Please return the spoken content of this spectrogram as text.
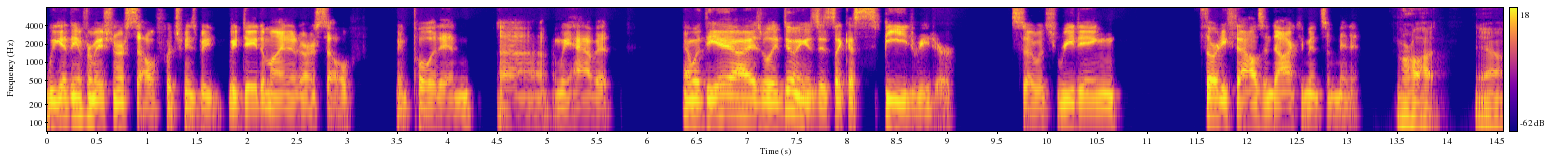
we get the information ourselves, which means we we data mine it ourselves. We pull it in uh, and we have it. And what the AI is really doing is it's like a speed reader. So it's reading 30,000 documents a minute. Right. Yeah.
